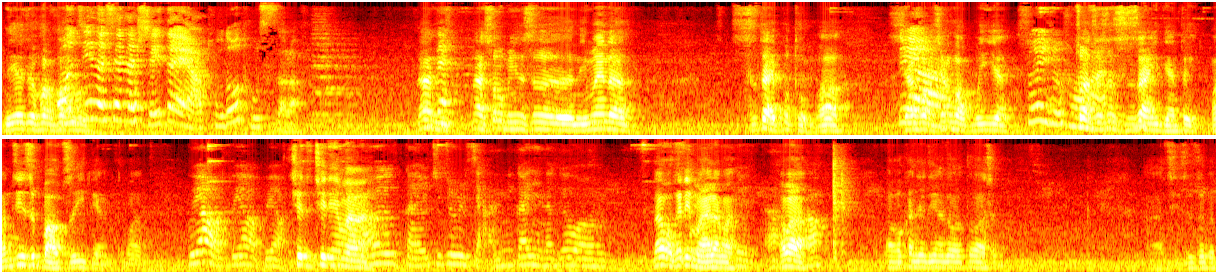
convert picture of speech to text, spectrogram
你要再换换黄金的现在谁戴呀？土都土死了。那你那说明是你们的时代不同啊，想法想法不一样。所以就说钻石是时尚一点，对，黄金是保值一点，对吧？不要了，不要不要。确确定吗然吗？后感觉这就是假的，你赶紧的给我。那我给你买了嘛好不好？好，啊，我看见今天多多少钱？啊，其实这个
